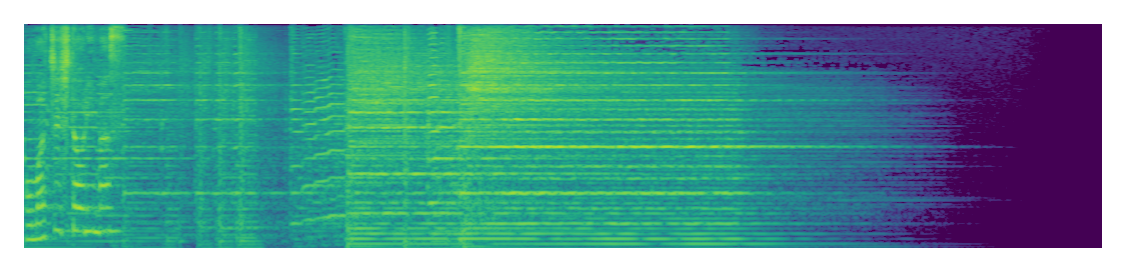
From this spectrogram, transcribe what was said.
お待ちしております。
